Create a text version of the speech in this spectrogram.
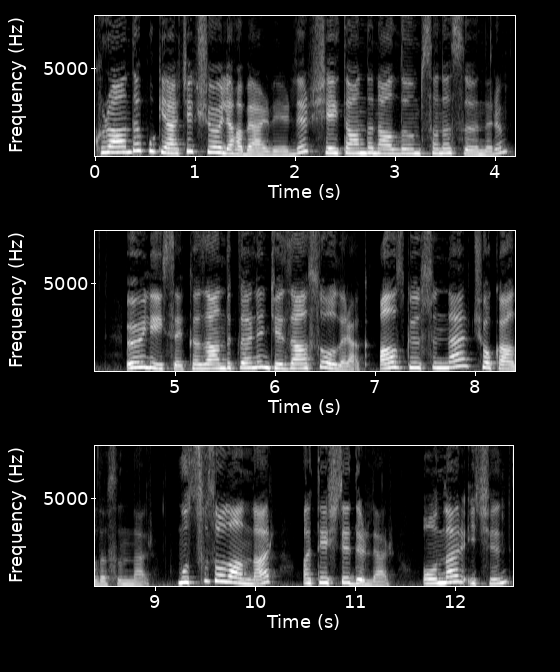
Kur'an'da bu gerçek şöyle haber verilir. Şeytandan Allah'ım sana sığınırım. Öyleyse kazandıklarının cezası olarak az gülsünler, çok ağlasınlar. Mutsuz olanlar ateştedirler. Onlar için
